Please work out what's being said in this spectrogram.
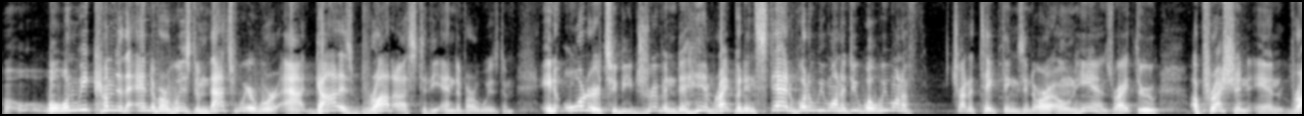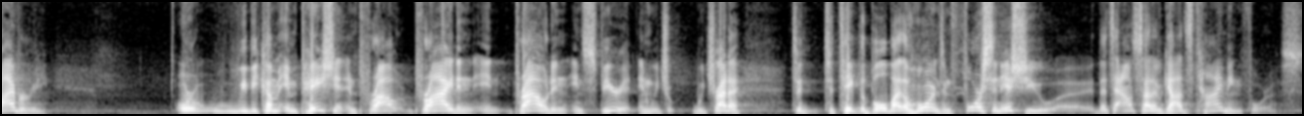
Well, when we come to the end of our wisdom, that's where we're at. God has brought us to the end of our wisdom in order to be driven to Him, right? But instead, what do we want to do? Well, we want to try to take things into our own hands, right? Through oppression and bribery. Or we become impatient and proud, pride and, and proud in, in spirit, and we, tr- we try to, to, to take the bull by the horns and force an issue. Uh, that's outside of God's timing for us.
